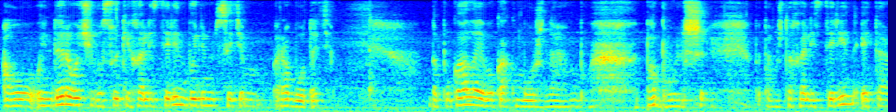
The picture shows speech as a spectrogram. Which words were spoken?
А у Индера очень высокий холестерин, будем с этим работать. Напугала его как можно побольше, потому что холестерин это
